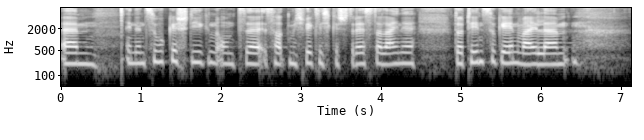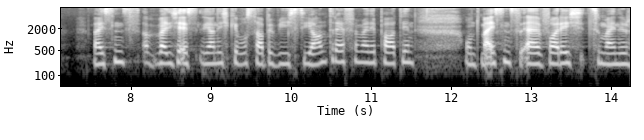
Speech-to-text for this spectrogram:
ähm, in den Zug gestiegen und äh, es hat mich wirklich gestresst, alleine dorthin zu gehen, weil ähm, meistens, weil ich es ja nicht gewusst habe, wie ich sie antreffe, meine Patin. Und meistens äh, fahre ich zu meiner,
